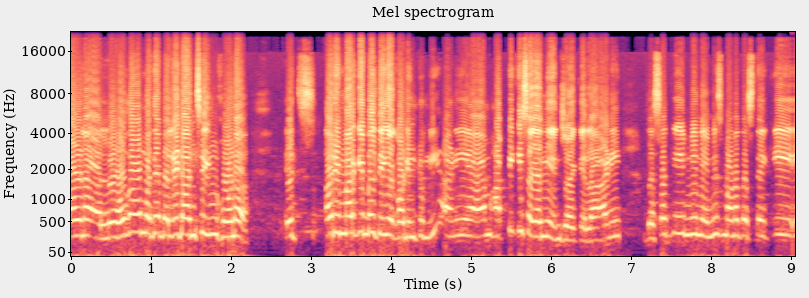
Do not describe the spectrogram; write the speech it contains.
पण लोहगावमध्ये बेली डान्सिंग होणं it's a remarkable thing according to me आणि आय एम हॅपी की सगळ्यांनी एन्जॉय केला. आणि जसं की मी नेहमीच म्हणत असते की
